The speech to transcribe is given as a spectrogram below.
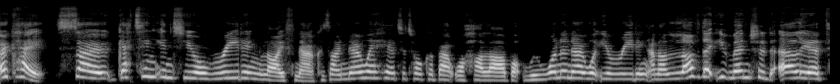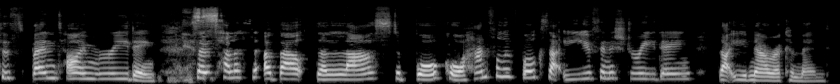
Okay, so getting into your reading life now, because I know we're here to talk about Wahala, but we want to know what you're reading. And I love that you mentioned earlier to spend time reading. Yes. So tell us about the last book or handful of books that you finished reading that you now recommend.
